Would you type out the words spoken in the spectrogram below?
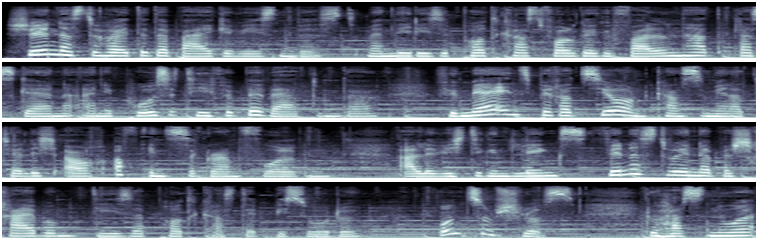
Schön, dass du heute dabei gewesen bist. Wenn dir diese Podcast-Folge gefallen hat, lass gerne eine positive Bewertung da. Für mehr Inspiration kannst du mir natürlich auch auf Instagram folgen. Alle wichtigen Links findest du in der Beschreibung dieser Podcast-Episode. Und zum Schluss, du hast nur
